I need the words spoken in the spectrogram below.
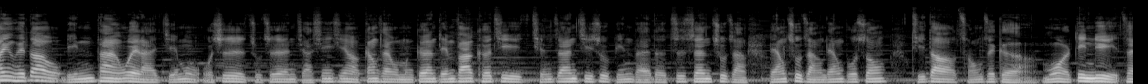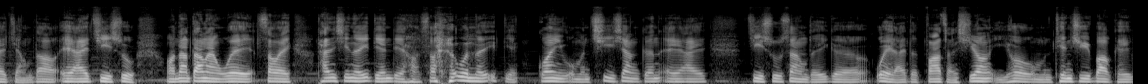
欢迎回到《零碳未来》节目，我是主持人贾欣欣啊。刚才我们跟联发科技前瞻技术平台的资深处长梁处长梁柏松提到，从这个摩尔定律再讲到 AI 技术哦，那当然我也稍微贪心了一点点哈，稍微问了一点关于我们气象跟 AI。技术上的一个未来的发展，希望以后我们天气预报可以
